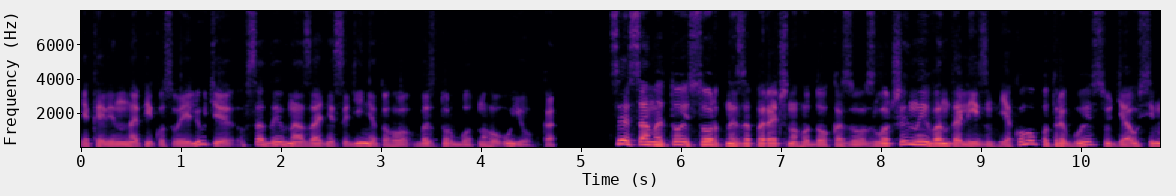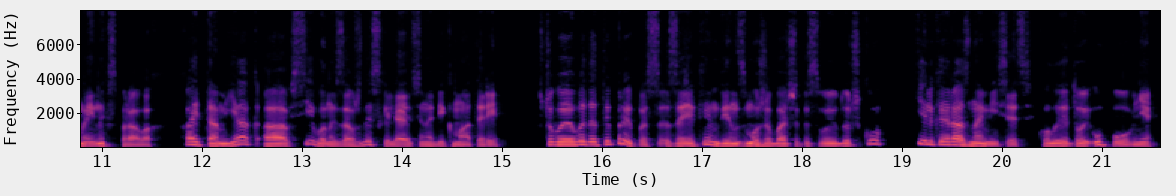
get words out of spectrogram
яке він на піку своєї люті всадив на заднє сидіння того безтурботного уйобка. Це саме той сорт незаперечного доказу, злочинний вандалізм, якого потребує суддя у сімейних справах. Хай там як, а всі вони завжди схиляються на бік матері, щоб видати припис, за яким він зможе бачити свою дочку тільки раз на місяць, коли той уповні,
